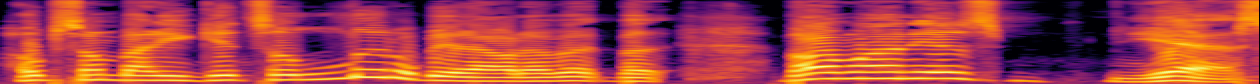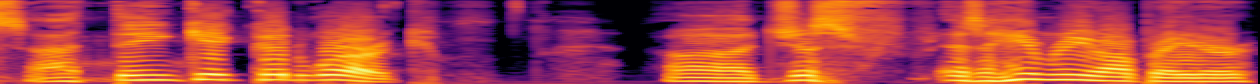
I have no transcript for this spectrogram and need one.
hope somebody gets a little bit out of it, but bottom line is, yes, I think it could work. Uh, just as a ham radio operator,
